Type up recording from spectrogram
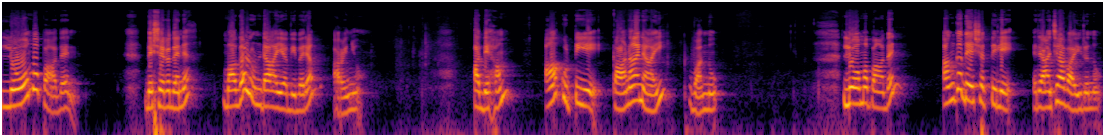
ലോമപാദൻ. ദശരഥന് മകളുണ്ടായ വിവരം അറിഞ്ഞു. അദ്ദേഹം ആ കുട്ടിയെ കാണാനായി വന്നു. ലോമപാദൻ അംഗദേശത്തിലെ രാജാവായിരുന്നു.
